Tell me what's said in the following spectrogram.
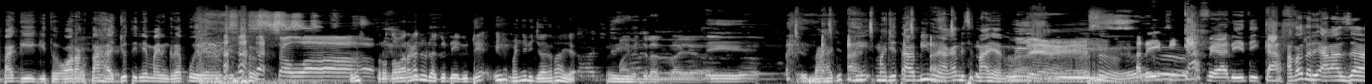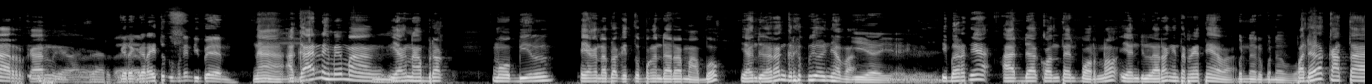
pagi gitu. Orang tahajud ini main Grab Wheel gitu. Terus trotoar kan udah gede-gede. Ih mainnya di jalan raya. main di jalan raya Iya. Tahajud di Masjid Albina kan di Senayan. Pak. Ada itikaf ya, ada itikaf. Atau dari Al Azhar kan, dari Al Azhar. gara-gara itu kemudian di ban Nah, agak aneh memang yang nabrak mobil yang nabrak itu pengendara mabok, yang dilarang Grab Wheel-nya, Pak. iya iya iya Ibaratnya ada konten porno yang dilarang internetnya, Pak. benar benar Pak. Padahal kata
